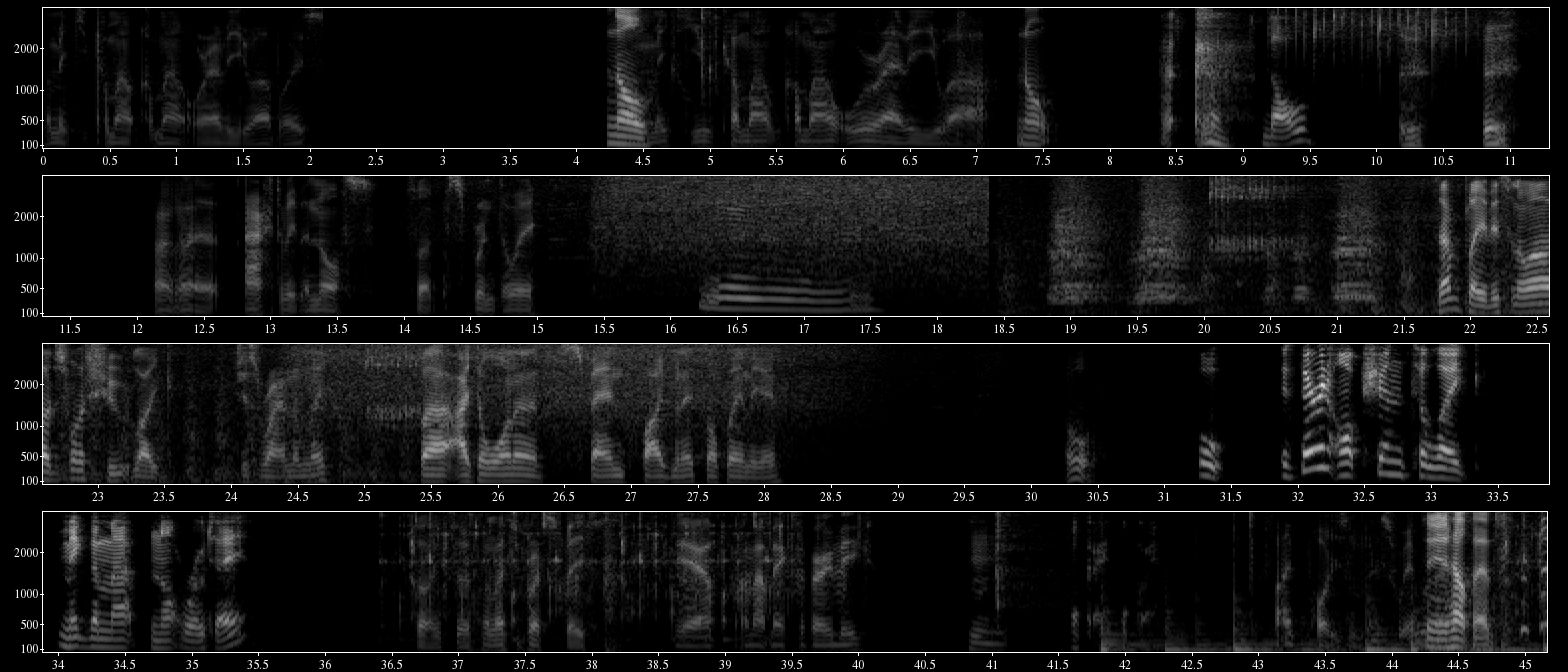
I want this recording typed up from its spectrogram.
I'll make you come out, come out wherever you are, boys. I'll No, make you come out, come out wherever you are. no. No. I'm gonna activate the NOS. Fuck, sprint away. I haven't played this in a while. I just want to shoot like just randomly, but I don't want to spend five minutes not playing the game. Oh, Oh, is there an option to like make the map not rotate? don't think so. Unless you press space. yeah, and that makes it very big. Hmm. Okay. Okay. If I poison this, where Do you need help, Ebs? I can't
